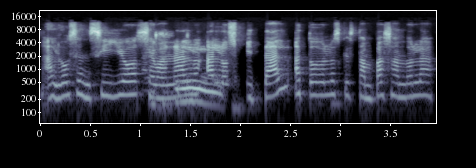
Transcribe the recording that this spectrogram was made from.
algo sencillo, se van al, hospital a todos los que están pasándola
